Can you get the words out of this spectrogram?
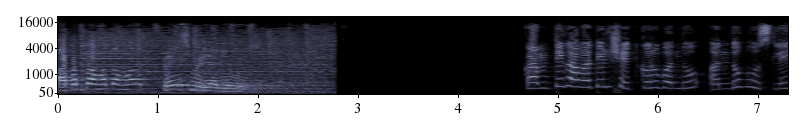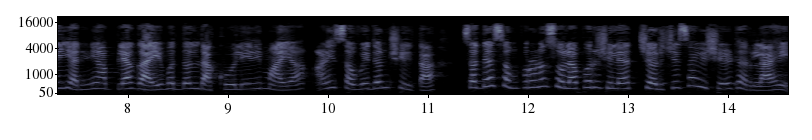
आपण पाहत आहात प्रेस मीडिया न्यूज. कामती गावातील शेतकरी बंधू अंदू भोसले यांनी आपल्या गायीबद्दल दाखवलेली माया आणि संवेदनशीलता सध्या संपूर्ण सोलापूर जिल्ह्यात चर्चेचा विषय ठरला आहे.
